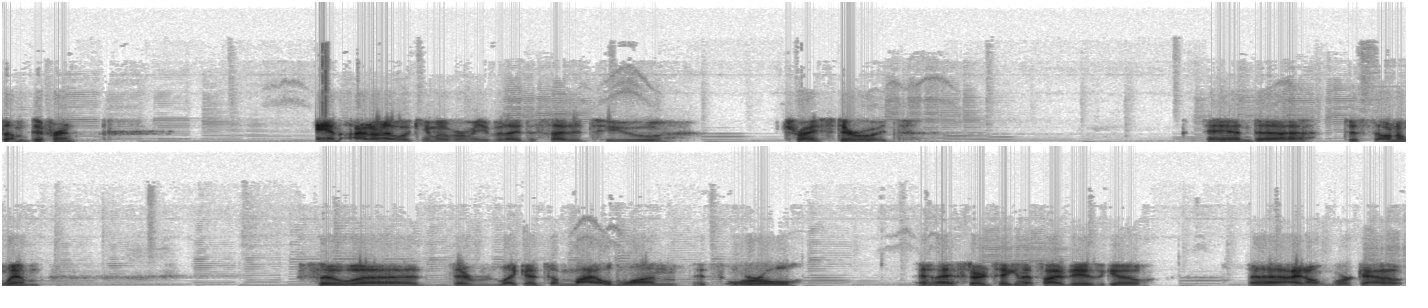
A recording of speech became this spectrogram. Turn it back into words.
something different, and I don't know what came over me, but I decided to try steroids, and uh, just on a whim. So uh, they're like it's a mild one. It's oral, and I started taking it five days ago. Uh, I don't work out.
